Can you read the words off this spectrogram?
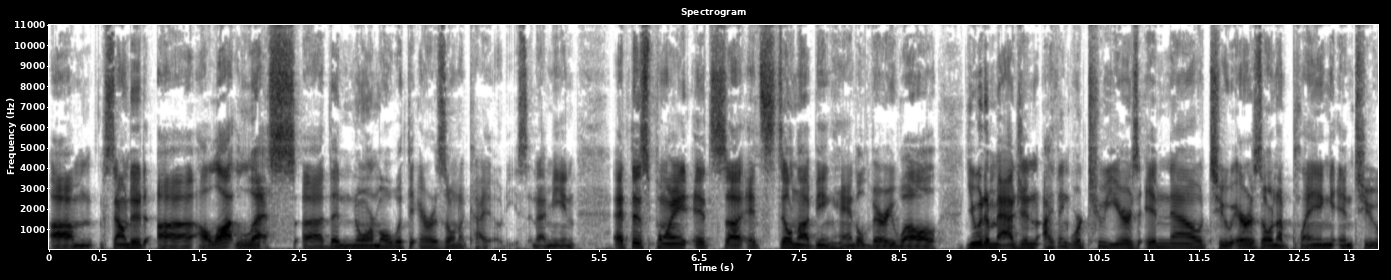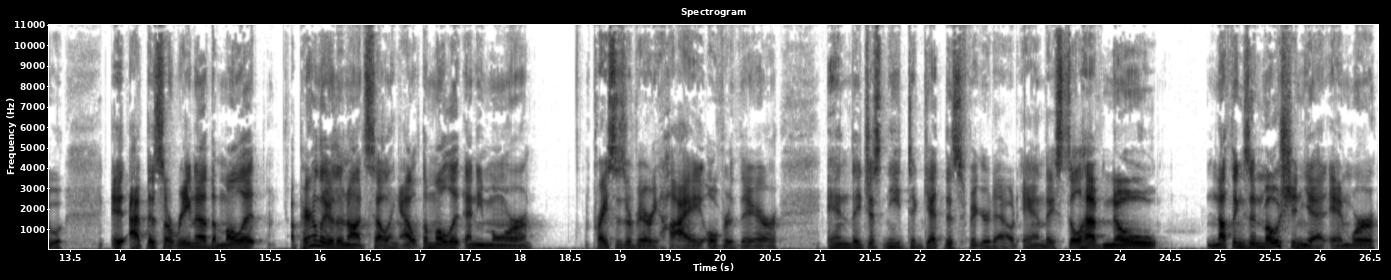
um, sounded uh, a lot less uh, than normal with the Arizona Coyotes. And I mean, at this point, it's uh, it's still not being handled very well. You would imagine. I think we're two years in now to Arizona playing into at this arena. The Mullett. Apparently, they're not selling out the Mullett anymore. Prices are very high over there, and they just need to get this figured out. And they still have no nothing's in motion yet and we're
